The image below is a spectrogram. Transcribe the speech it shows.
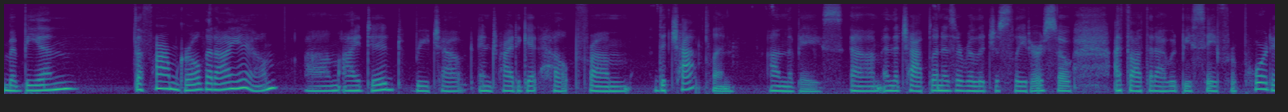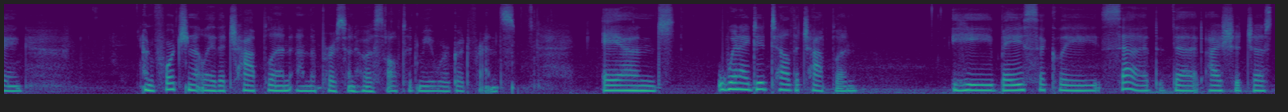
But being the farm girl that I am, um, I did reach out and try to get help from the chaplain on the base. Um, and the chaplain is a religious leader, so I thought that I would be safe reporting. Unfortunately, the chaplain and the person who assaulted me were good friends. And when I did tell the chaplain, he basically said that I should just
